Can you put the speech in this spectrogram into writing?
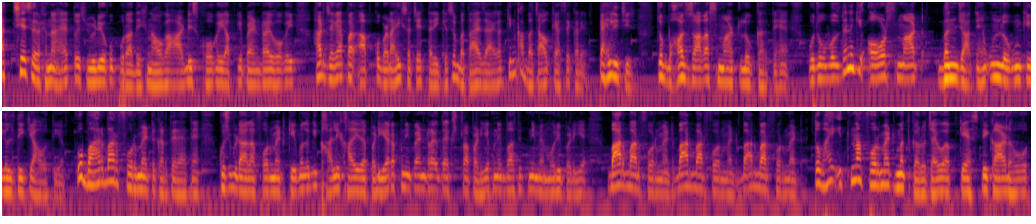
अच्छे से रखना है तो इस वीडियो को पूरा देखना होगा। हार्ड डिस्क हो गई, आपकी पेन ड्राइव हो गई, हर जगह पर आपको बड़ा ही सचेत तरीके से बताया जाएगा कि इनका बचाव कैसे करें। पहली चीज़, जो बहुत ज़्यादा स्मार्ट लोग करते हैं, वो जो बोलते हैं ना कि और स्मार्ट बन जाते हैं, उन लोगों की गलती क्या होती है? वो बार बार फॉर्मेट करते रहते हैं। कुछ भी डाला फॉर्मेट की मतलब कि खाली खाली पड़ी यार अपनी पेन ड्राइव तो एक्स्ट्रा पड़ी है, अपने पास इतनी मेमोरी पड़ी है। बार बार फॉर्मेट बार बार फॉर्मेट बार बार फॉर्मेट तो भाई इतना फॉर्मेट मत करो, चाहे वो आपकी एसडी कार्ड हो,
